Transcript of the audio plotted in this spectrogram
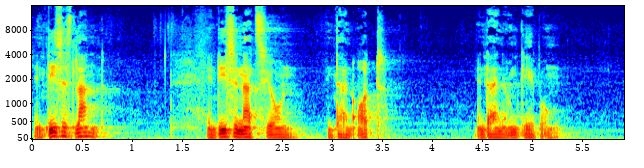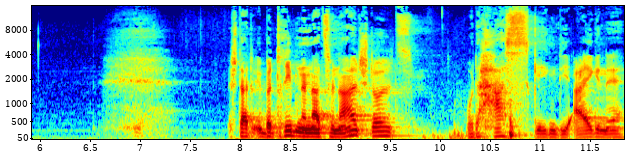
in dieses Land, in diese Nation, in deinen Ort, in deine Umgebung. Statt übertriebener Nationalstolz oder Hass gegen die eigene,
